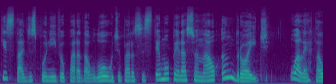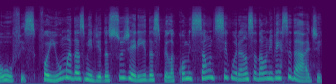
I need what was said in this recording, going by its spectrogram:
que está disponível para download para o sistema operacional Android. O alerta UFES foi uma das medidas sugeridas pela Comissão de Segurança da Universidade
